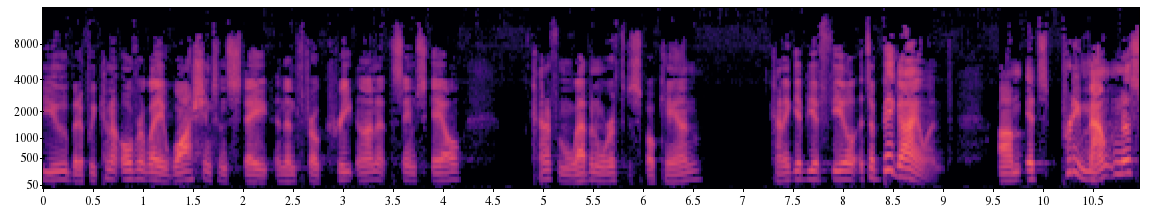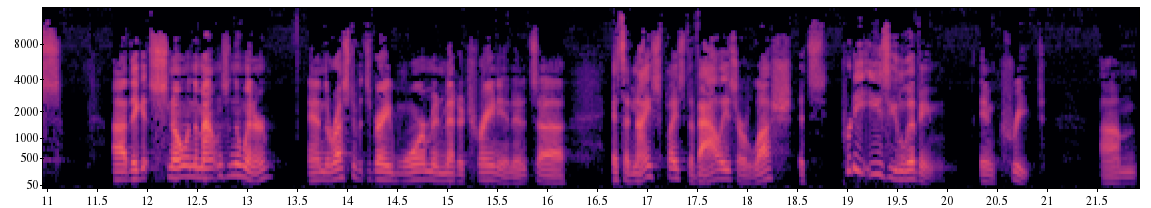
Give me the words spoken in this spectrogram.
to you, but if we kind of overlay Washington State and then throw Crete on it at the same scale, kind of from Leavenworth to Spokane, kind of give you a feel. It's a big island. Um, it's pretty mountainous. Uh, they get snow in the mountains in the winter, and the rest of it's very warm and Mediterranean. And it's a, it's a nice place. The valleys are lush. It's pretty easy living in Crete. Um,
